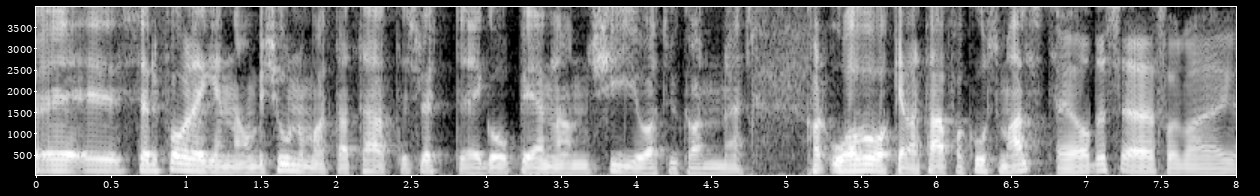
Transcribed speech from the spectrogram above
Eh, Ser du for deg en ambisjon om at dette her til slutt eh, går opp i en eller annen sky, og at du kan, eh, kan overvåke dette her fra hvor som helst? Ja, det ser jeg for meg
